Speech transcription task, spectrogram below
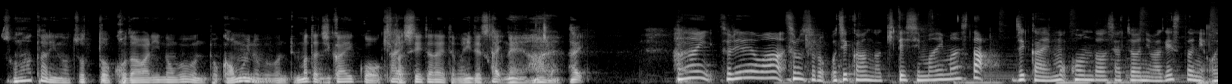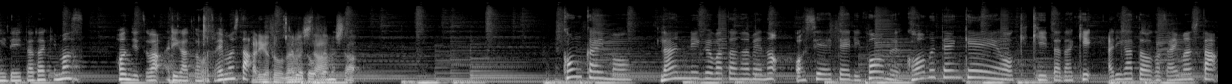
そのあたりのちょっとこだわりの部分とか思いの部分ってまた次回以降聞かせていただいてもいいですかね？もちろんはいはい、それではそろそろお時間が来てしまいました。次回も近藤社長にはゲストにおいでいただきます。本日はありがとうございましたあ。りがとうございましたした。今回もランリング渡辺の教えてリフォーム工務店経営をお聞きいただきありがとうございました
